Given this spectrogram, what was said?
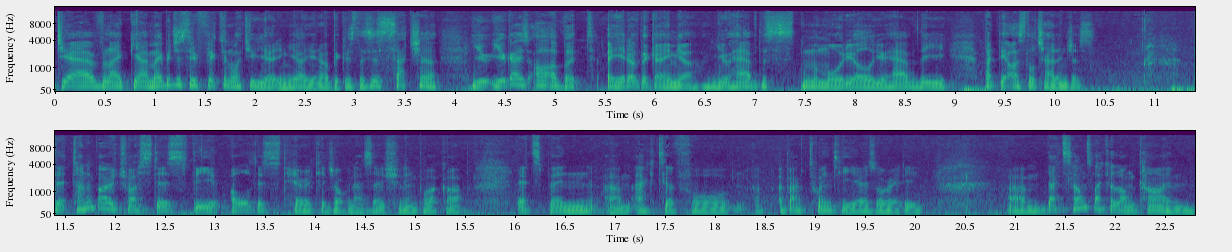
do you have like yeah maybe just reflect on what you're hearing here you know because this is such a you you guys are a bit ahead of the game here you have this memorial you have the but there are still challenges the Tana Baru Trust is the oldest heritage organization in Bo Kaap. It's been um, active for about 20 years already. Um, that sounds like a long time.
